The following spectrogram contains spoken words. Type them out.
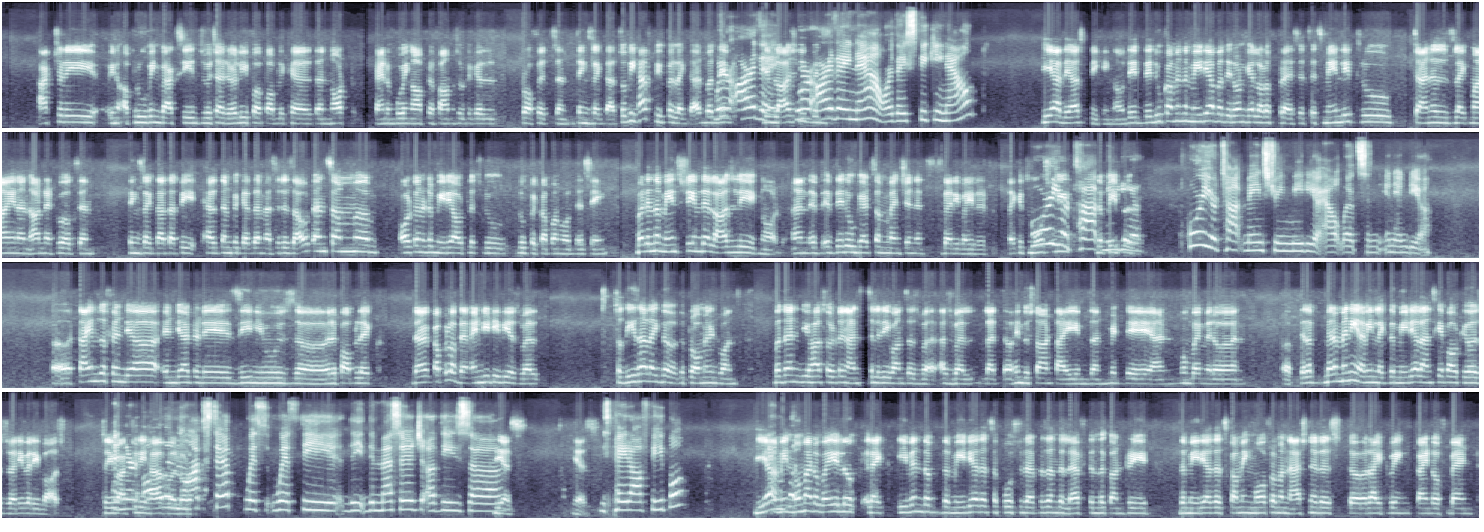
actually you know approving vaccines which are really for public health and not kind of going after pharmaceutical profits and things like that. So we have people like that but where are they? where been, are they now? Are they speaking out yeah, they are speaking out. They they do come in the media, but they don't get a lot of press. It's it's mainly through channels like mine and our networks and things like that that we help them to get their messages out. And some um, alternative media outlets do do pick up on what they're saying. But in the mainstream, they're largely ignored. And if, if they do get some mention, it's very very little. Like it's who are your top media? People. Who are your top mainstream media outlets in, in India? Uh, Times of India, India Today, Zee News, uh, Republic, there are a couple of them, NDTV as well. So these are like the the prominent ones. But then you have certain ancillary ones as well, as well, like the Hindustan Times and Midday and Mumbai Mirror, and uh, there are there are many. I mean, like the media landscape out here is very very vast. So you and actually they're all have in a lot. lockstep with with the the the message of these uh, Yes, yes. these paid off people. Yeah, I mean, no matter where you look, like even the the media that's supposed to represent the left in the country, the media that's coming more from a nationalist, uh, right wing kind of bent,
